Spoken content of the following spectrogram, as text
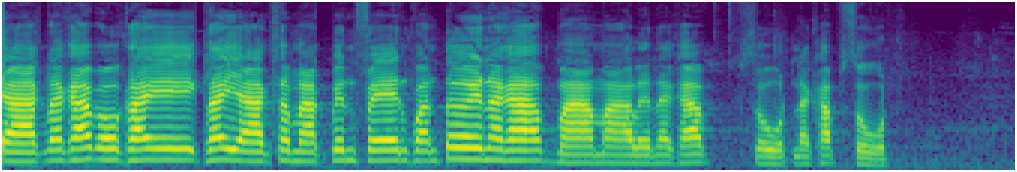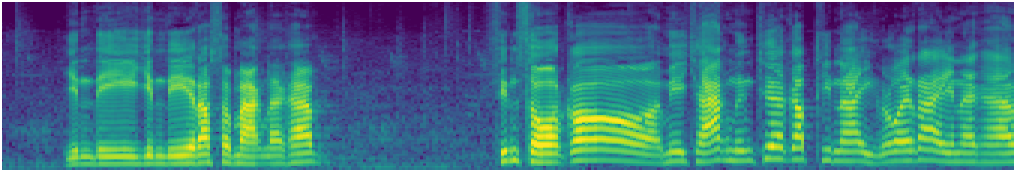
อยากนะครับโอ้ใครใครอยากสมัครเป็นแฟนควันเต้ยนะครับ มามาเลยนะครับ โสดนะครับโสดยินดียินดีรับสมัครนะครับ สินโสดก็มีช้างหนึ่งเชือกครับที่นาอีกร้อยไร่นะครับ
